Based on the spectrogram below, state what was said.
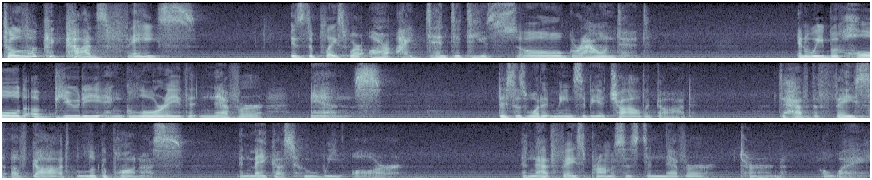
To look at God's face is the place where our identity is so grounded. And we behold a beauty and glory that never ends. This is what it means to be a child of God, to have the face of God look upon us and make us who we are. And that face promises to never turn away.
